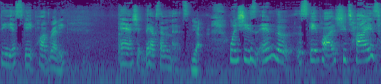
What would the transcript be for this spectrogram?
the escape pod ready. And she, they have seven minutes. Yeah. When she's in the escape pod, she ties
